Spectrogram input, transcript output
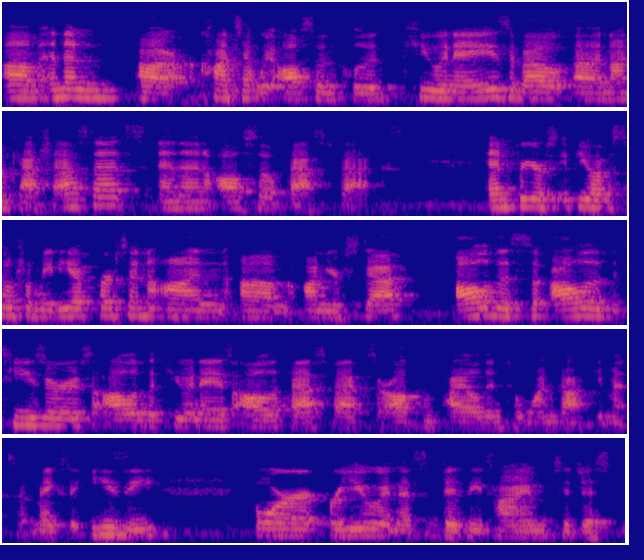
Um, and then uh, content, we also include Q and A's about uh, non-cash assets, and then also fast facts. And for your, if you have a social media person on um, on your staff, all of this, all of the teasers, all of the Q and A's, all the fast facts are all compiled into one document. So it makes it easy for for you in this busy time to just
